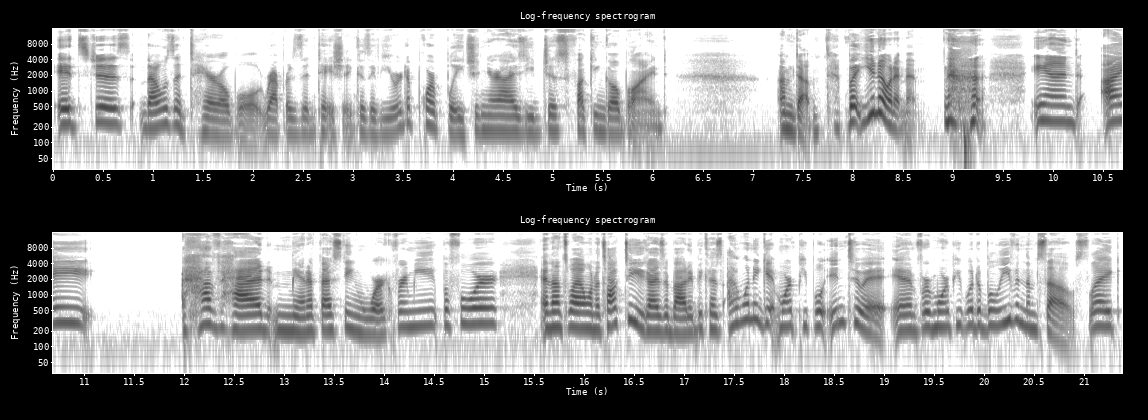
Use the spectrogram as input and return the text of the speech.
it's just that was a terrible representation because if you were to pour bleach in your eyes, you'd just fucking go blind. I'm dumb. But you know what I meant. and I have had manifesting work for me before. And that's why I want to talk to you guys about it because I want to get more people into it and for more people to believe in themselves. Like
